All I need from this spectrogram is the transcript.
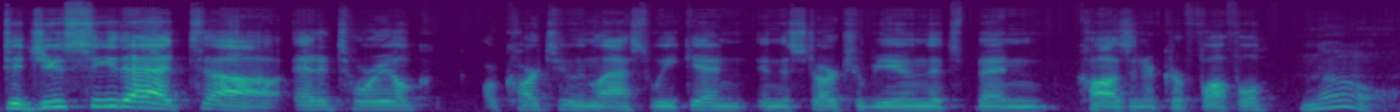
Did you see that uh, editorial or cartoon last weekend in the Star Tribune that's been causing a kerfuffle? No.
